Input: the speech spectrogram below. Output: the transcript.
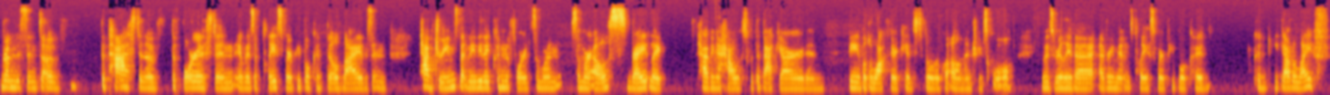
reminiscent of the past and of the forest. And it was a place where people could build lives and have dreams that maybe they couldn't afford someone somewhere else, right? Like having a house with a backyard and being able to walk their kids to the local elementary school it was really the everyman's place where people could could eke out a life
